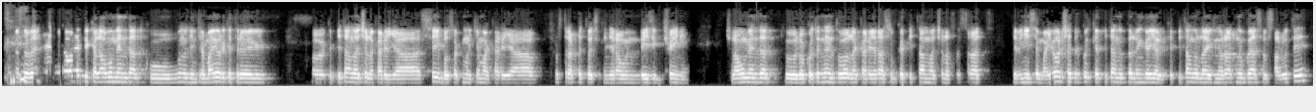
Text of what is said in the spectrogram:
Să la un moment dat cu unul dintre maiori către Uh, capitanul acela care i-a, Sable sau cum îl chema, care i-a frustrat pe toți când erau în basic training. Și la un moment dat, uh, locotenentul ăla care era sub capitanul acela frustrat devenise major și a trecut capitanul pe lângă el. Capitanul l-a ignorat, nu voia să-l salute.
